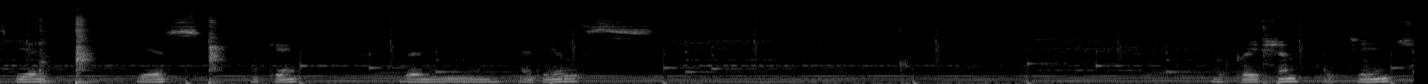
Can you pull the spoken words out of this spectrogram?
SPI yes okay then anything else? Location I'll change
